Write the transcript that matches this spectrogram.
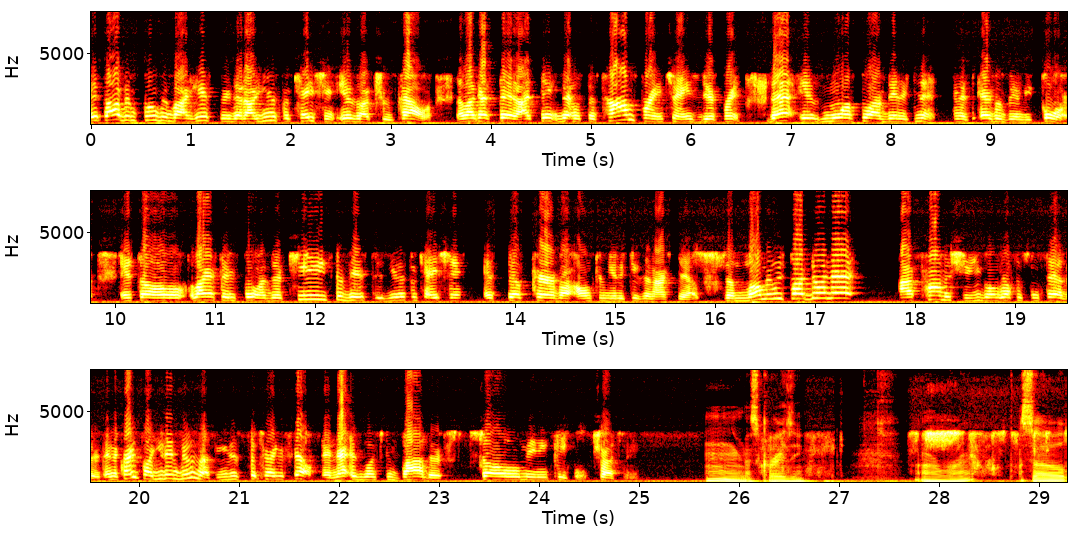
it's all been proven by history that our unification is our true power. And like I said, I think that with the time frame change different, that is more for our advantage than it's ever been before. And so, like I said before, the key to this is unification and self care of our own communities and ourselves. The moment we start doing that, I promise you, you're gonna ruffle some feathers. And the crazy part, you didn't do nothing. You just took care of yourself, and that is going to bother so many people. Trust me. Mm, that's crazy. All right. So,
